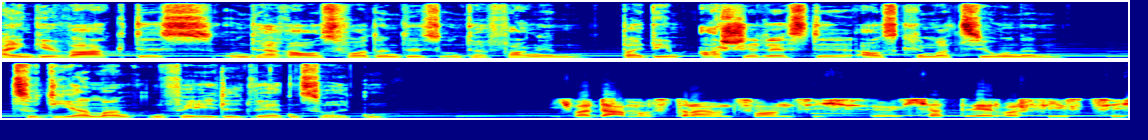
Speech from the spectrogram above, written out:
Ein gewagtes und herausforderndes Unterfangen, bei dem Aschereste aus Kremationen zu Diamanten veredelt werden sollten. Ich war damals 23, ich hatte, er war 40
